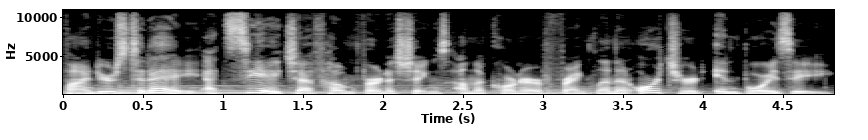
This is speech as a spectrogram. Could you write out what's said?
Find yours today at CHF Home Furnishings on the corner of Franklin and Orchard in Boise.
